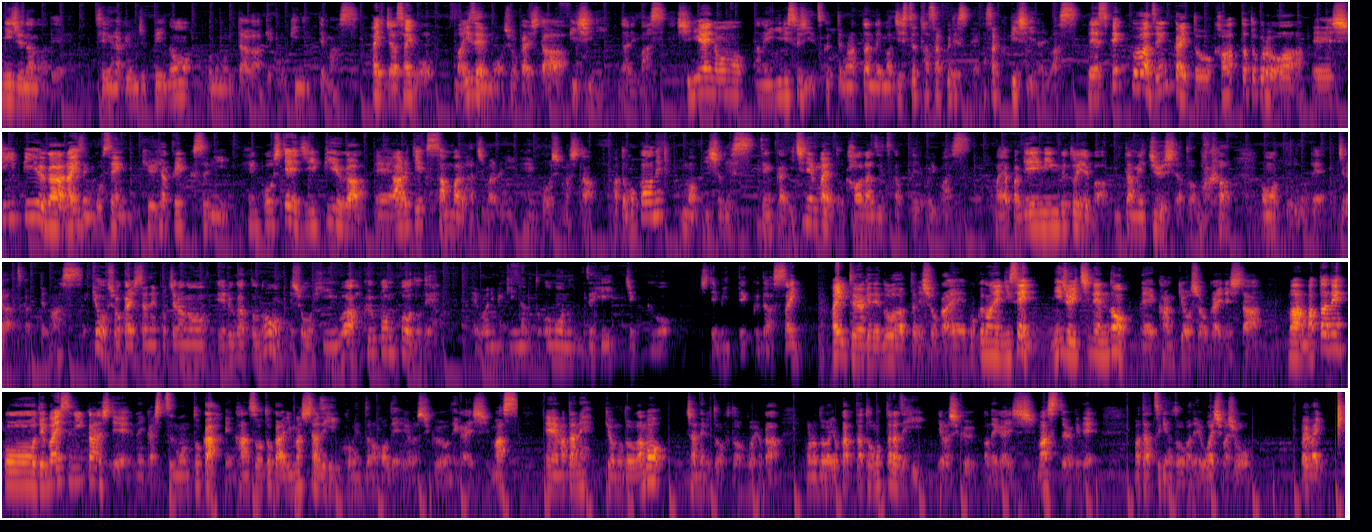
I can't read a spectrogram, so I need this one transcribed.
27で 1440p のこのモニターが結構気に入ってます。はい、じゃあ最後、まあ、以前も紹介した PC になります。知り合いのあのイギリス人作ってもらったんで、まあ、実質多作ですね。多作 PC になります。で、スペックは前回と変わったところは、えー、CPU が Ryzen 5900X に変更して GPU が、えー、RTX3080 に変更しました。あと他はね、もう一緒です。前回1年前と変わらず使っております。まあ、やっぱゲーミングといえば見た目重視だとは僕は思ってるのでこちら使ってます。今日紹介したねこちらのエルガトの商品はクーポンコードで割引になると思うのでぜひチェックをしてみてください。はいというわけでどうだったでしょうか、えー、僕のね2021年の、えー、環境紹介でした。まあ、またね、こう、デバイスに関して何か質問とか、感想とかありましたら、ぜひコメントの方でよろしくお願いします。えー、またね、今日の動画もチャンネル登録と高評価、この動画良かったと思ったらぜひよろしくお願いします。というわけで、また次の動画でお会いしましょう。バイバイ。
